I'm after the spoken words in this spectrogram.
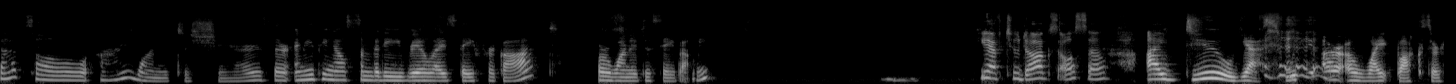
that's all I wanted to share. Is there anything else somebody realized they forgot or wanted to say about me? Mm-hmm. You have two dogs also. I do, yes. We are a white boxer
